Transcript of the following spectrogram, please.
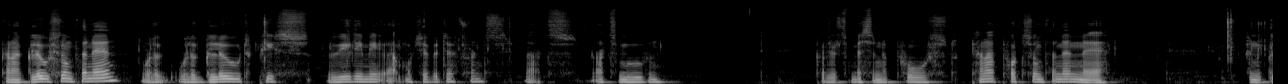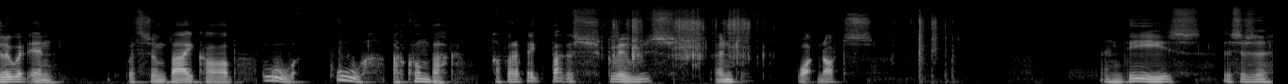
can I glue something in will a, will a glued piece really make that much of a difference that's that's moving because it's missing a post can I put something in there and glue it in with some bicarb. Ooh, Ooh, I'll come back. I've got a big bag of screws and whatnots. And these, this is a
